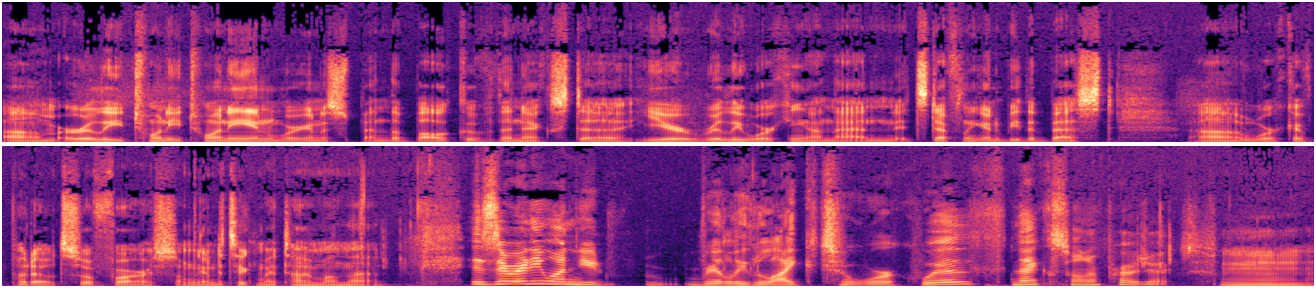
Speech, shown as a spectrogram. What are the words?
um, early 2020, and we're going to spend the bulk of the next uh, year really working on that. And it's definitely going to be the best uh, work I've put out so far. So I'm going to take my time on that. Is there anyone you'd really like to work with next on a project? Hmm.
